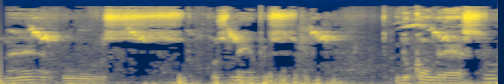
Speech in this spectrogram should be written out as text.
né, os, os membros do Congresso,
